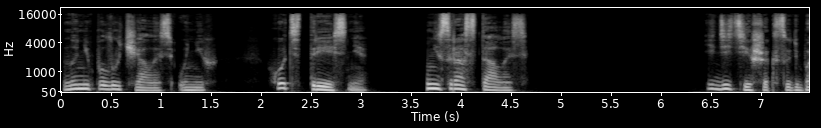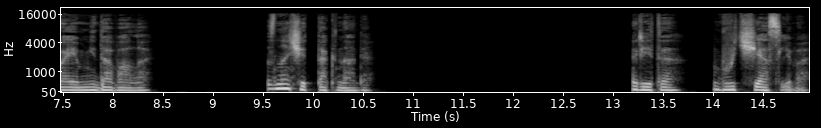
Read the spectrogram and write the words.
но не получалось у них. Хоть тресни, не срасталось. И детишек судьба им не давала. Значит, так надо. Рита, будь счастлива.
